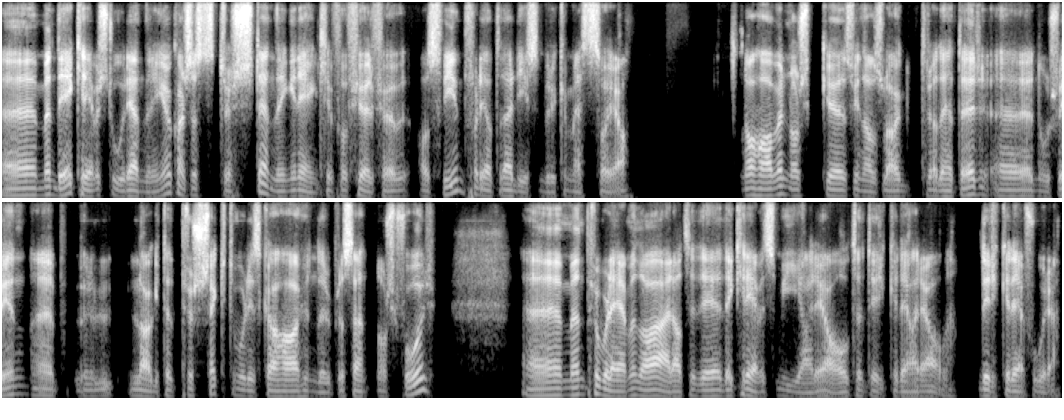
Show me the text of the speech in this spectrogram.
Eh, men det krever store endringer, og kanskje største endringer egentlig for fjørfe og svin, fordi det er de som bruker mest soya. Nå har vel Norsk Svinavlslag, tror jeg det heter, eh, Nordsvin, laget et prosjekt hvor de skal ha 100% norsk fôr. Eh, men problemet da er at det, det, kreves mye areal til å dyrke det arealet, dyrke det fôret.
